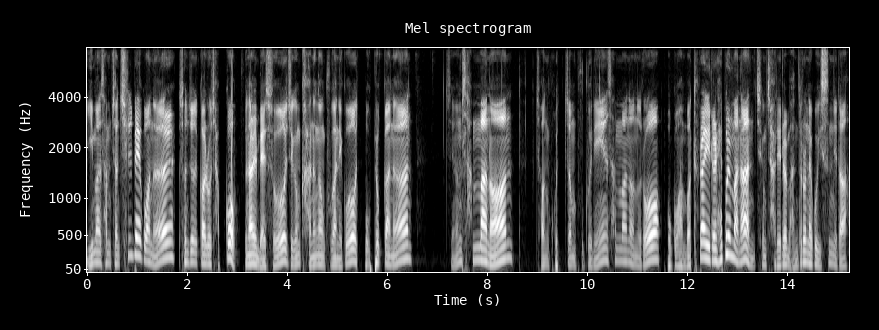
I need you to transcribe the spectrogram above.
23,700원을 손절가로 잡고 분할 매수 지금 가능한 구간이고 목표가는 지금 3만 원, 전 고점 부근인 3만 원으로 보고 한번 트라이를 해볼 만한 지금 자리를 만들어내고 있습니다.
